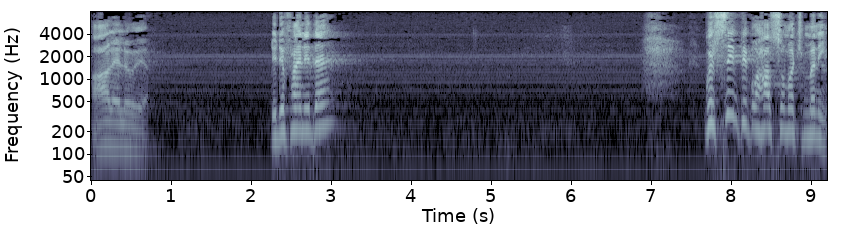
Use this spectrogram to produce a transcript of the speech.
Hallelujah. Did you find it there? We've seen people have so much money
